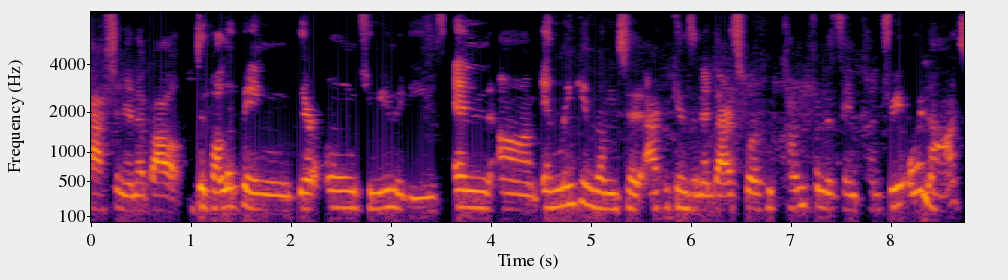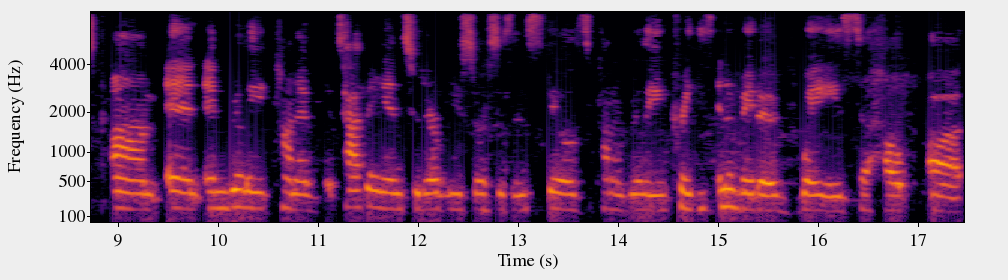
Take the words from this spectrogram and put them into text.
passionate about developing their own communities and um, and linking them to Africans in the diaspora who come from the same country or not, um, and and really kind of tapping into their resources and skills to kind of really create these innovative ways to help uh,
